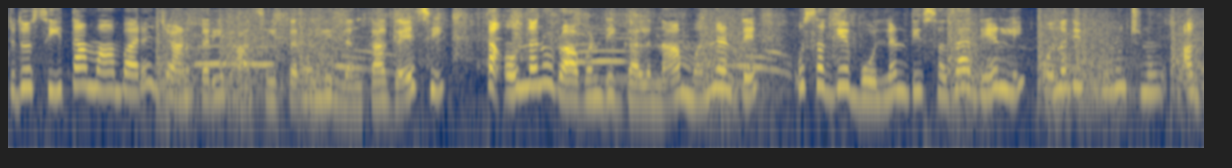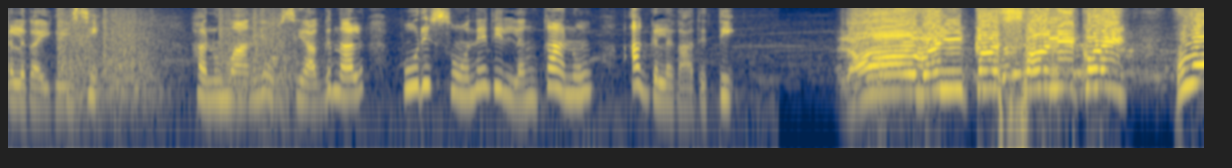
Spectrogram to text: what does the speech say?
ਜਦੋਂ ਸੀਤਾ ਮਾਂ ਬਾਰੇ ਜਾਣਕਾਰੀ ਹਾਸਲ ਕਰਨ ਲਈ ਲੰਕਾ ਗਏ ਸੀ ਤਾਂ ਉਹਨਾਂ ਨੂੰ ਰਾਵਣ ਦੀ ਗੱਲ ਨਾ ਮੰਨਣ ਤੇ ਉਸ ਅੱਗੇ ਬੋਲਣ ਦੀ ਸਜ਼ਾ ਦੇਣ ਲਈ ਉਹਨਾਂ ਦੀ ਪੂੰਛ ਨੂੰ ਅੱਗ ਲਗਾਈ ਗਈ ਸੀ ਹਨੂਮਾਨ ਨੇ ਉਸੇ ਅੱਗ ਨਾਲ ਪੂਰੀ ਸੋਨੇ ਦੀ ਲੰਕਾ ਨੂੰ ਅੱਗ ਲਗਾ ਦਿੱਤੀ रावण का सानी कोई हुआ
